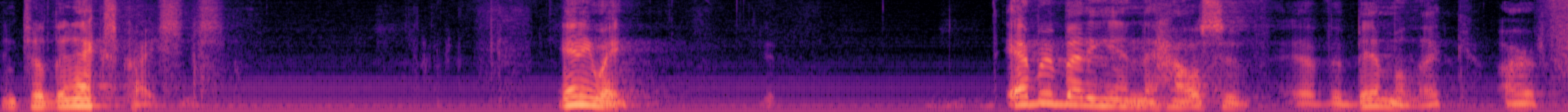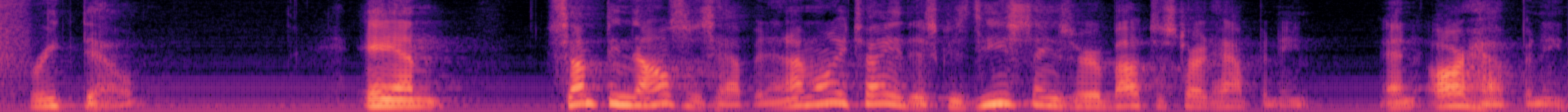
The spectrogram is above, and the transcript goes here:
until the next crisis. Anyway, everybody in the house of, of Abimelech are freaked out. And something else has happened. And I'm only telling you this because these things are about to start happening and are happening.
